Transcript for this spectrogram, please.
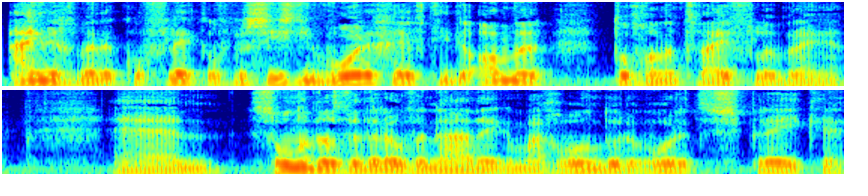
eindigt met een conflict. Of precies die woorden geeft die de ander toch aan het twijfelen brengen. En zonder dat we erover nadenken, maar gewoon door de woorden te spreken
